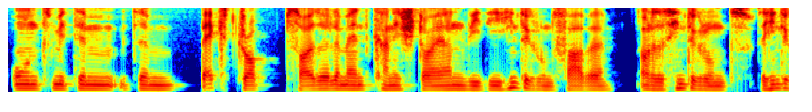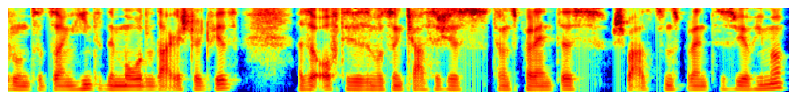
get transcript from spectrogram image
und mit dem, mit dem Backdrop-Pseudo-Element kann ich steuern, wie die Hintergrundfarbe oder das Hintergrund, der Hintergrund sozusagen hinter dem Model dargestellt wird. Also oft ist es einfach so ein klassisches, transparentes, schwarz-transparentes, wie auch immer.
